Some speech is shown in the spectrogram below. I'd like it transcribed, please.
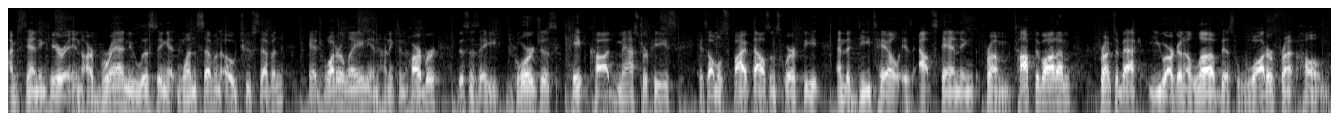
I'm standing here in our brand new listing at 17027 Edgewater Lane in Huntington Harbour. This is a gorgeous Cape Cod masterpiece. It's almost 5,000 square feet and the detail is outstanding from top to bottom, front to back. You are gonna love this waterfront home.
